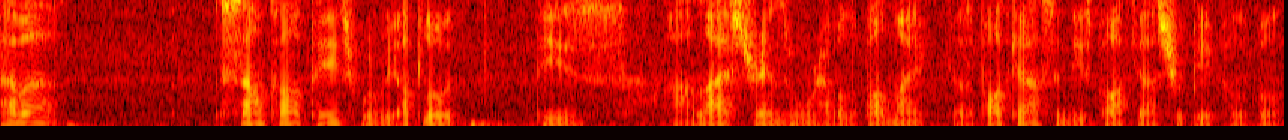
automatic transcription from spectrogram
have a soundcloud page where we upload these uh, live streams when we have a lapel mic as a podcast and these podcasts should be available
